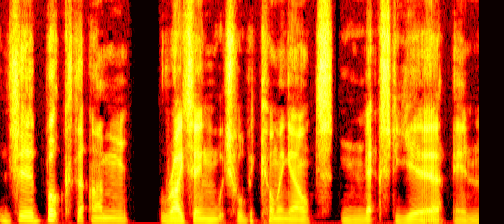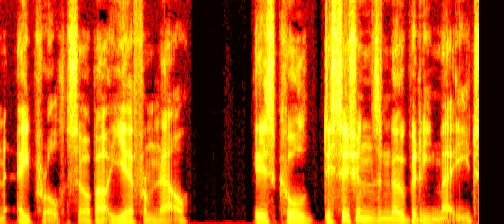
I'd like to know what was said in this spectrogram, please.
the book that I'm writing, which will be coming out next year in April, so about a year from now, is called Decisions Nobody Made.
